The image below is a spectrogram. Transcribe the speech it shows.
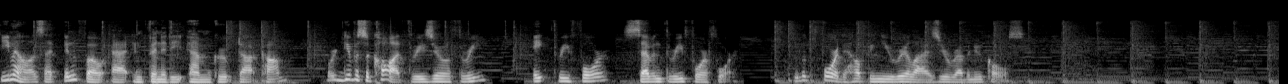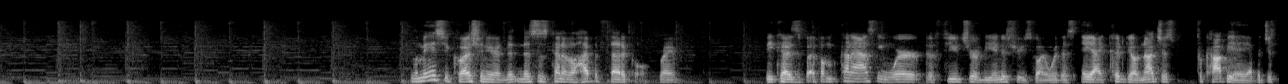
Email us at info at infinitymgroup.com or give us a call at 303 834 7344. We look forward to helping you realize your revenue goals. Let me ask you a question here. This is kind of a hypothetical, right? Because if, I'm kind of asking where the future of the industry is going, where this AI could go, not just for copy AI, but just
